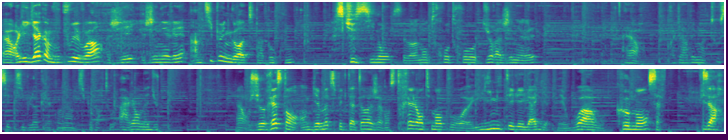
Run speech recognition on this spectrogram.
Alors les gars, comme vous pouvez voir, j'ai généré un petit peu une grotte, pas beaucoup, parce que sinon, c'est vraiment trop trop dur à générer. Alors, regardez-moi tous ces petits blocs là qu'on a un petit peu partout. Ah là, on a du... Alors, je reste en, game mode spectateur et j'avance très lentement pour euh, limiter les lags. Mais waouh, comment ça fait bizarre.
